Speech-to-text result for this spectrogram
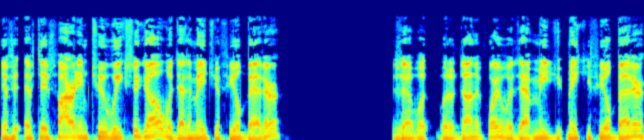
If if they fired him two weeks ago, would that have made you feel better? Is that what would have done it for you? Would that make you, make you feel better?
